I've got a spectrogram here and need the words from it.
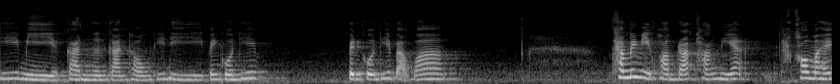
ที่มีการเงินการทองที่ดี เป็นคนที่เป็นคนที่แบบว่า ถ้าไม่มีความรักครั้งเนี้ยเข้ามาให้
